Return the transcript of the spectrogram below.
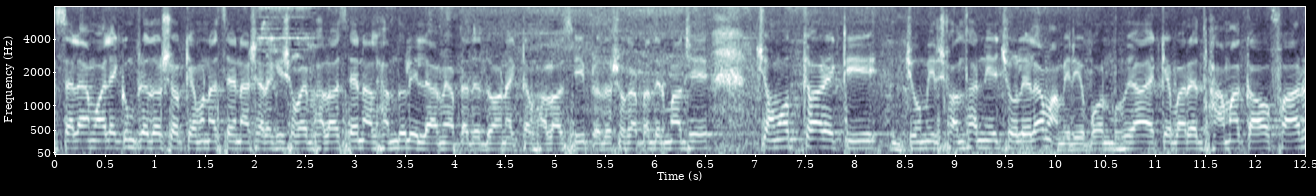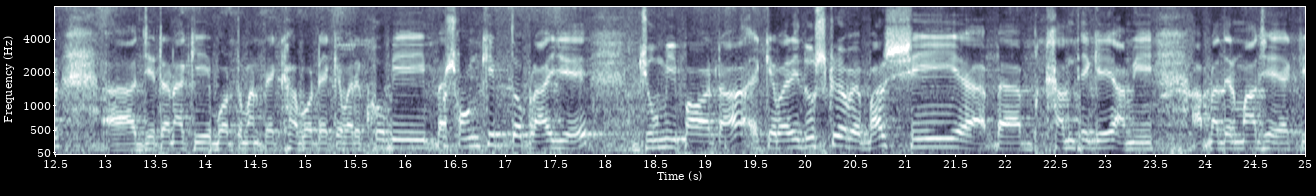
আসসালামু আলাইকুম প্রদর্শক কেমন আছেন? আশা রাখি সবাই ভালো আছেন। আলহামদুলিল্লাহ, আমি আপনাদের দোয়ান একটা ভালো আছি। প্রদর্শক আপনাদের মাঝে চমৎকার একটি জমির সন্ধান নিয়ে চলে এলাম। আমি রিপন ভূয়া একেবারে ধামাকা অফার যেটা নাকি বর্তমান প্রেক্ষাপট একেবারে খুবই সংক্ষিপ্ত প্রাইজে জমি পাওয়াটা একেবারেই দুষ্ক্রিয় ব্যাপার। সেই খান থেকে আমি আপনাদের মাঝে একটি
